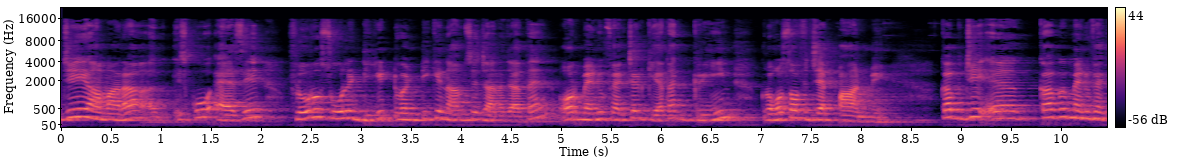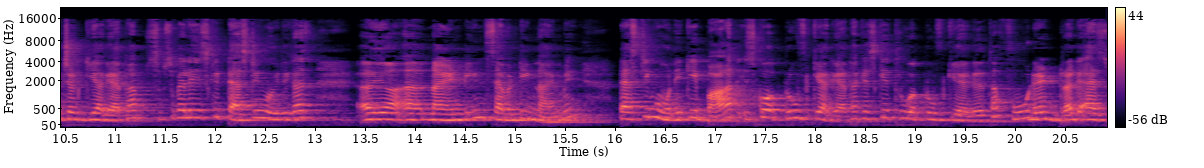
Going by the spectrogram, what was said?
जी, हमारा, इसको as a fluorosol D twenty के नाम से जाना जाता है और मैन्युफैक्चर किया था ग्रीन क्रॉस ऑफ़ जापान में। कब जी कब मैन्युफैक्चर किया गया था? सबसे पहले इसकी टेस्टिंग हुई थी नाइनटीन सेवेंटी नाइन में। टेस्टिंग होने के बाद इसको अप्रूव किया गया था, किसके थ्रू अप्रूव किया गया था? Food and drug as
